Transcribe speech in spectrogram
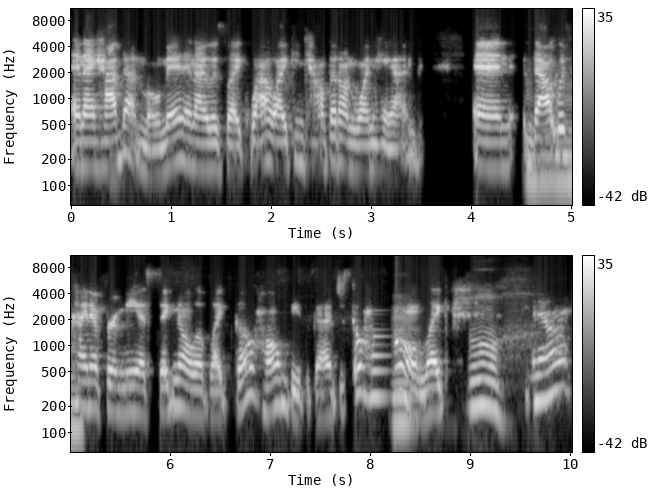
and i had that moment and i was like wow i can count that on one hand and that was Mhm. kind of for me a signal of like go home Deepica. just go home Mm. like Oh, you know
